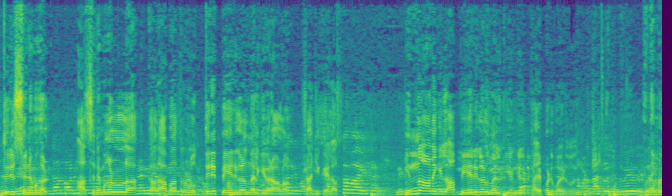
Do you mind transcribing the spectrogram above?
ഒത്തിരി സിനിമകൾ ആ സിനിമകളിലുള്ള കഥാപാത്രങ്ങൾ ഒത്തിരി പേരുകൾ നൽകിയ ഒരാളാണ് ഷാജി കൈലാസ്. ഇന്നാണെങ്കിൽ ആ പേരുകൾ നൽകിയെങ്കിൽ ഭയപ്പെടുമായിരുന്നു. നമ്മൾ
